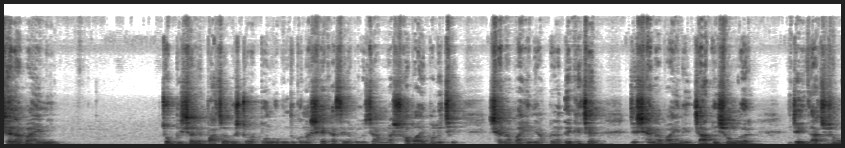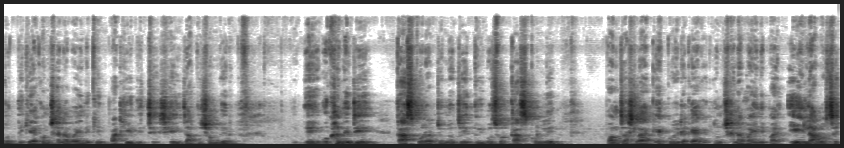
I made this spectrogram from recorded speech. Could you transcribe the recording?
সেনাবাহিনী চব্বিশ সালের পাঁচ আগস্ট আমার বঙ্গবন্ধু কন্যা শেখ হাসিনা বলেছে, আমরা সবাই বলেছি, সেনাবাহিনী আপনারা দেখেছেন যে সেনাবাহিনী জাতিসংঘের, যেই জাতিসংঘ থেকে এখন সেনাবাহিনীকে পাঠিয়ে দিচ্ছে, সেই জাতিসংঘের এই ওখানে যে কাজ করার জন্য যে দুই বছর কাজ করলে পঞ্চাশ লাখ, এক কোটি টাকা এক একজন সেনাবাহিনী পায়, এই লালসে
